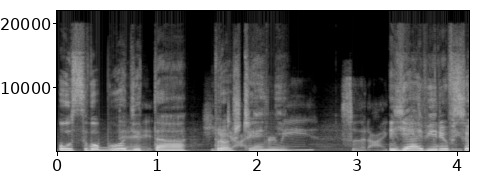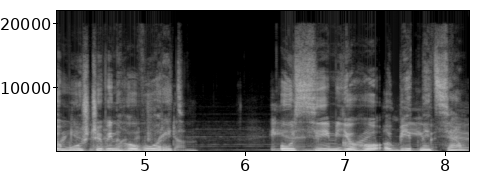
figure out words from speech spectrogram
у свободі та прощенні. Я вірю всьому, що він говорить, усім його обітницям.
